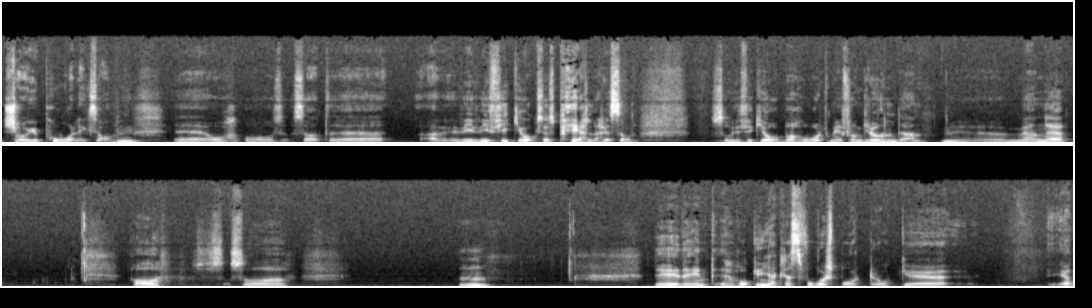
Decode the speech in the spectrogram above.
kör ju på liksom. Mm. Eh, och, och, så att eh, vi, vi fick ju också spelare som, som vi fick jobba hårt med från grunden. Mm. Eh, men eh, ja, så... så mm. Det, det är inte, hockey är en jäkla svår sport och eh, jag,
